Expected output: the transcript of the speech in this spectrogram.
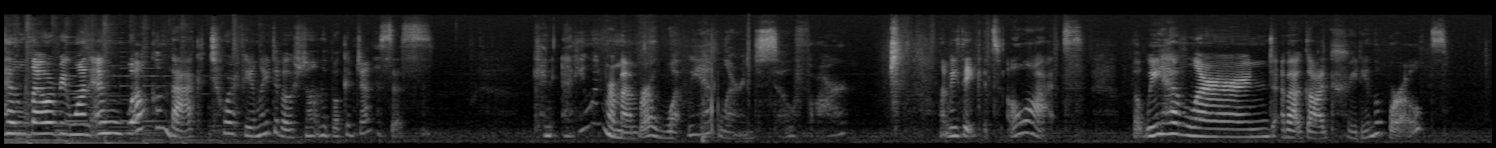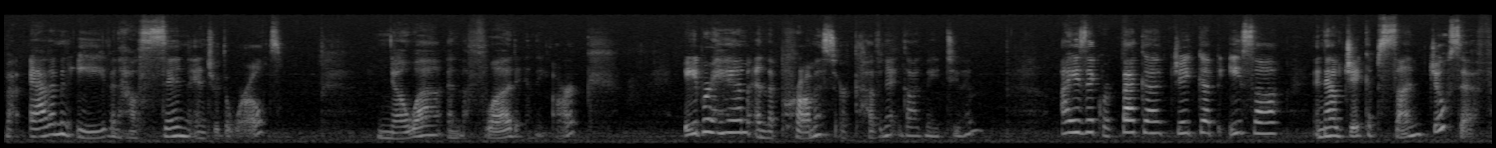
Hello, everyone, and welcome back to our family devotional in the book of Genesis. Can anyone remember what we have learned so far? Let me think, it's a lot. But we have learned about God creating the world, about Adam and Eve and how sin entered the world, Noah and the flood and the ark, Abraham and the promise or covenant God made to him, Isaac, Rebecca, Jacob, Esau, and now Jacob's son, Joseph.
